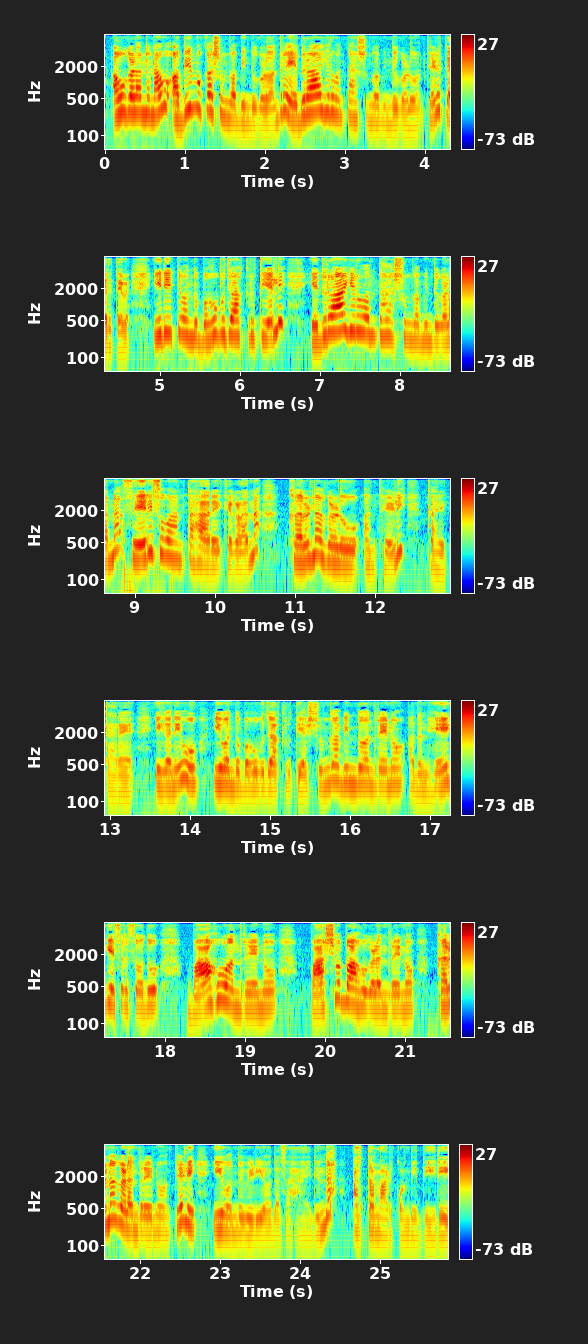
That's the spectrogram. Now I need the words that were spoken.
ಅವುಗಳನ್ನು ನಾವು ಅಭಿಮುಖ ಶೃಂಗಬಿಂದುಗಳು ಅಂದರೆ ಎದುರಾಗಿರುವಂತಹ ಶೃಂಗಬಿಂದುಗಳು ಅಂತ ಹೇಳಿ ಕರಿತೇವೆ. ಈ ರೀತಿ ಒಂದು ಬಹುಭುಜಾಕೃತಿಯಲ್ಲಿ ಎದುರಾಗಿರುವಂತಹ ಶೃಂಗಬಿಂದುಗಳನ್ನು ಸೇರಿಸುವಂತಹ ರೇಖೆಗಳನ್ನು ಕರ್ಣಗಳು ಅಂಥೇಳಿ ಕರೀತಾರೆ. ಈಗ ನೀವು ಈ ಒಂದು ಬಹುಭುಜಾಕೃತಿಯ ಶೃಂಗಬಿಂದು ಅಂದ್ರೇನು, ಅದನ್ನು ಹೇಗೆ ಹೆಸರಿಸೋದು, ಬಾಹು ಅಂದ್ರೇನು ಪಾರ್ಶ್ವಬಾಹುಗಳಂದ್ರೇನು ಕರ್ಣಗಳಂದ್ರೇನು ಅಂಥೇಳಿ ಈ ಒಂದು ವಿಡಿಯೋದ ಸಹಾಯದಿಂದ ಅರ್ಥ ಮಾಡಿಕೊಂಡಿದ್ದೀರಿ.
